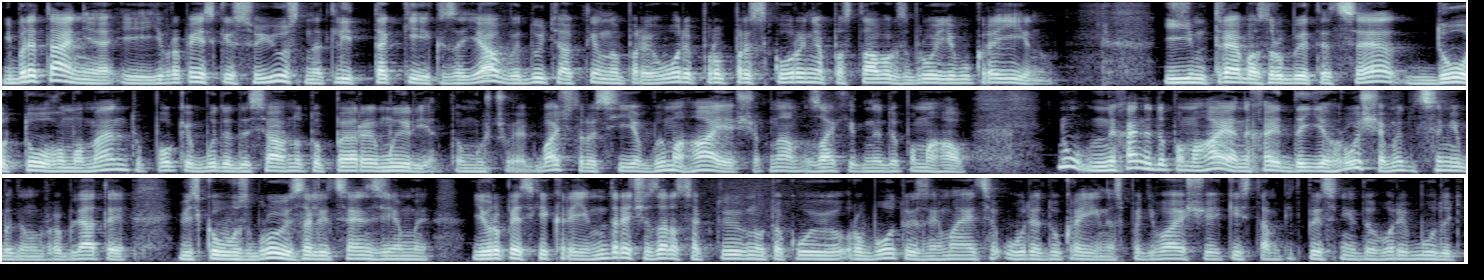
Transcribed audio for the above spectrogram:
І Британія і Європейський Союз на тлі таких заяв ведуть активно переговори про прискорення поставок зброї в Україну. І їм треба зробити це до того моменту, поки буде досягнуто перемир'я. Тому що, як бачите, Росія вимагає, щоб нам Захід не допомагав. Ну, нехай не допомагає, нехай дає гроші, а ми тут самі будемо виробляти військову зброю за ліцензіями європейських країн. Ну, До речі, зараз активно такою роботою займається уряд України. Сподіваюся, що якісь там підписані договори будуть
